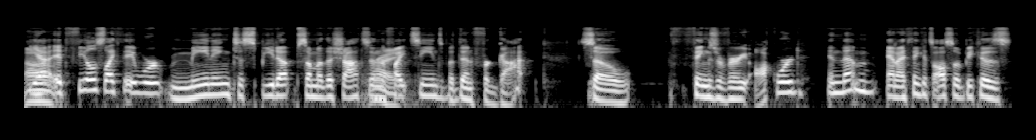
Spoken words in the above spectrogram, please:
yeah, Um, it feels like they were meaning to speed up some of the shots in the fight scenes but then forgot. So things are very awkward in them and I think it's also because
